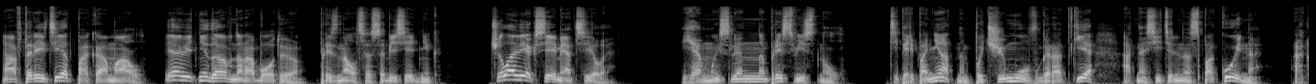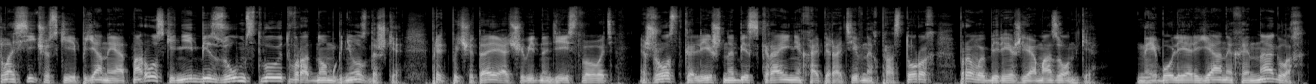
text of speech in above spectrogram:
Авторитет пока мал. «Я ведь недавно работаю», — признался собеседник. «Человек семь от силы». Я мысленно присвистнул. Теперь понятно, почему в городке относительно спокойно, а классические пьяные отморозки не безумствуют в родном гнездышке, предпочитая, очевидно, действовать жестко лишь на бескрайних оперативных просторах правобережья Амазонки. Наиболее рьяных и наглых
